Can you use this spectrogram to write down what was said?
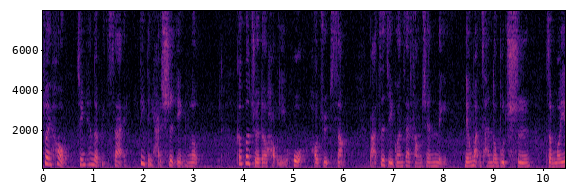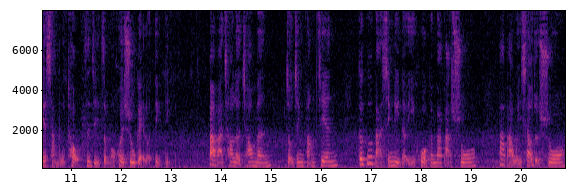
最后，今天的比赛，弟弟还是赢了。哥哥觉得好疑惑、好沮丧，把自己关在房间里，连晚餐都不吃，怎么也想不透自己怎么会输给了弟弟。爸爸敲了敲门，走进房间。哥哥把心里的疑惑跟爸爸说。爸爸微笑着说：“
